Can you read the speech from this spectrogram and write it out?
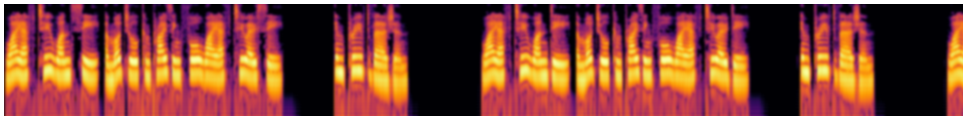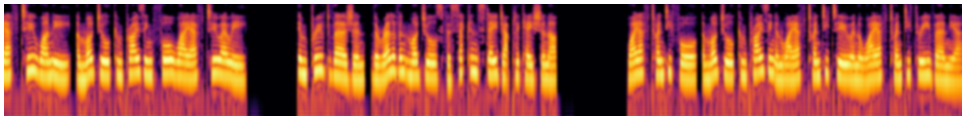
YF21C, a module comprising four YF20C. Improved version. YF21D, a module comprising four YF20D. Improved version. YF21E, a module comprising four YF20E. Improved version. The relevant modules for second stage application are YF24, a module comprising an YF22 and a YF23 vernier.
